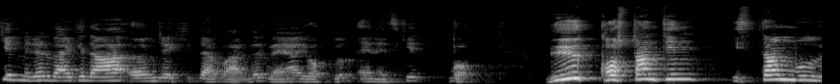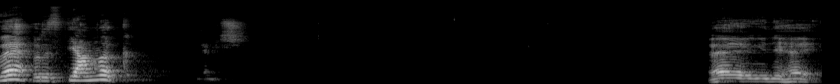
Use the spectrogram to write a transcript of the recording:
Kim bilir belki daha önceki de vardır veya yoktur. En eski bu. Büyük Konstantin İstanbul ve Hristiyanlık demiş. Hey gidi hey.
